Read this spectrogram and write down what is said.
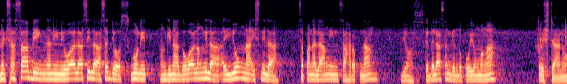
nagsasabing naniniwala sila sa Diyos, ngunit ang ginagawa lang nila ay yung nais nila sa panalangin sa harap ng Diyos. Kadalasan ganito po yung mga Kristiyano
